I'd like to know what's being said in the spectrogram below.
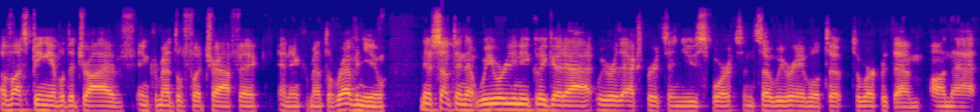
of us being able to drive incremental foot traffic and incremental revenue. And it's something that we were uniquely good at. We were the experts in youth sports, and so we were able to to work with them on that.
